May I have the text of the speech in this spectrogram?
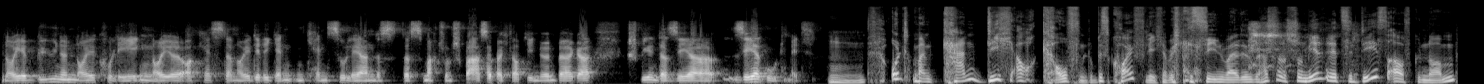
neue Bühnen, neue Kollegen, neue Orchester, neue Dirigenten kennenzulernen. Das, das macht schon Spaß, aber ich glaube, die Nürnberger spielen da sehr, sehr gut mit. Mhm. Und man kann dich auch kaufen. Du bist käuflich, habe ich gesehen, weil du hast schon mehrere CDs aufgenommen.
